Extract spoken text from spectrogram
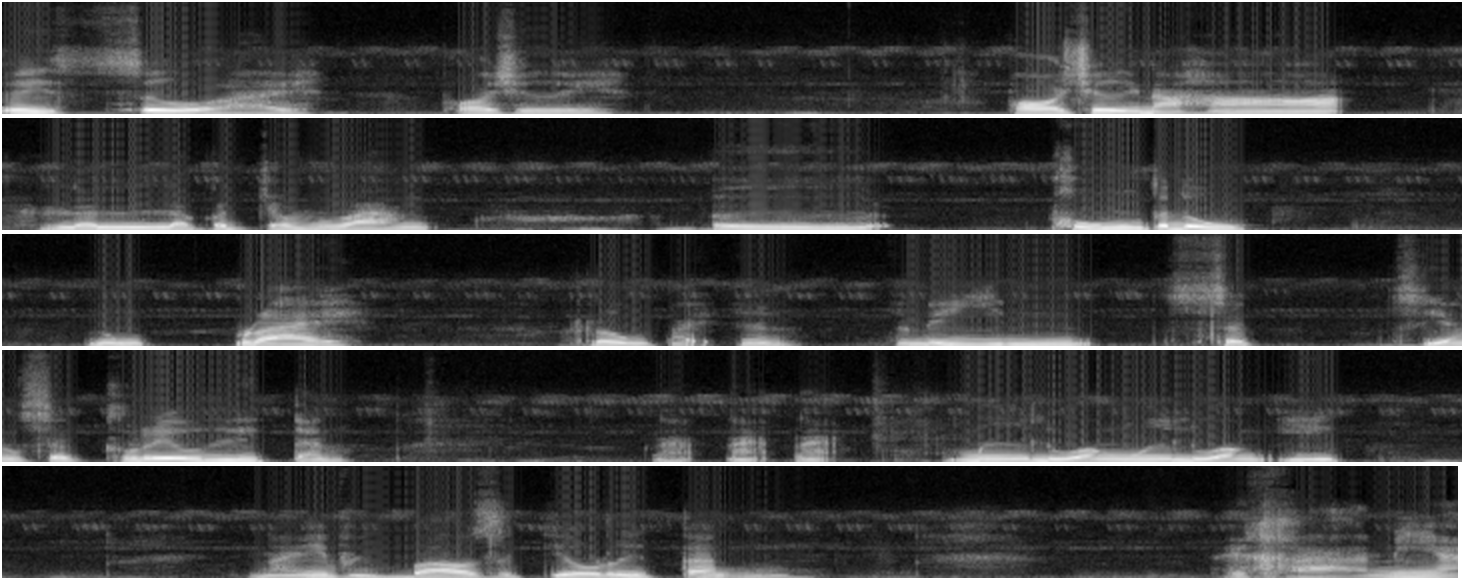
เอ้ย สวย พอเฉย พอเฉยนะฮะ แล้วเราก็จะวาง เออพุงกระดูก ลงไปลงไปนะมันได้ยินสัก เสียงสกเกวลิตันนะนะนะมือลวงมือลวงอีกไหนผิบ้าสกเกวลิตันไอ้ขาเนี่ย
